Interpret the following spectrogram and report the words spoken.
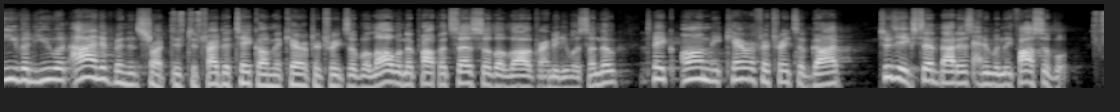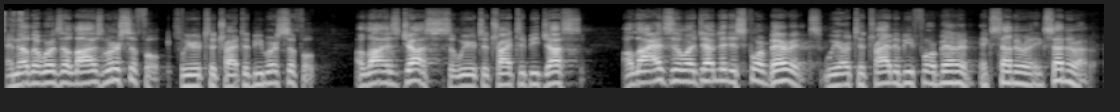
Even you and I have been instructed to try to take on the character traits of Allah when the Prophet says, Sallallahu Alaihi Wasallam, take on the character traits of God to the extent that is humanly possible. In other words, Allah is merciful. We are to try to be merciful. Allah is just, so we are to try to be just. Allah Azza wa Jalla is forbearance. We are to try to be forbearing, etc., etc.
